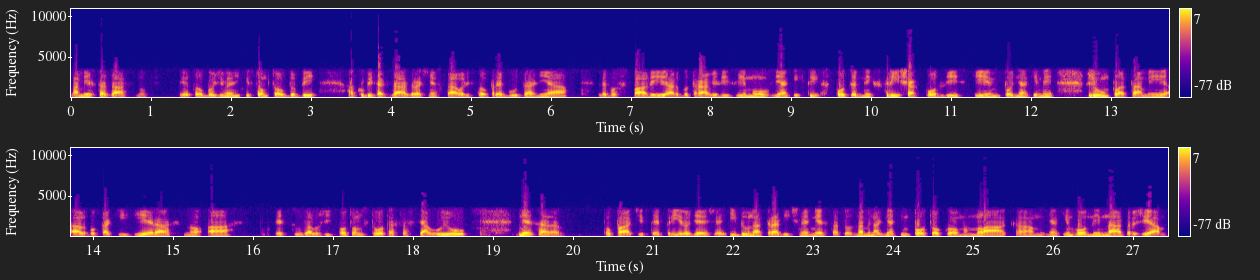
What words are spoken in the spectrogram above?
na miesta zásnúc. Tieto oboživelníky v tomto období akoby tak zázračne vstávali z toho prebudzania, lebo spali alebo trávili zimu v nejakých tých podzemných skríšach pod listím, pod nejakými žumplatami alebo v takých dierach. No a keď chcú založiť potomstvo, tak sa stiahujú. Mne sa to páči v tej prírode, že idú na tradičné miesta, to znamená k nejakým potokom, mlákam, k nejakým vodným nádržiam,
